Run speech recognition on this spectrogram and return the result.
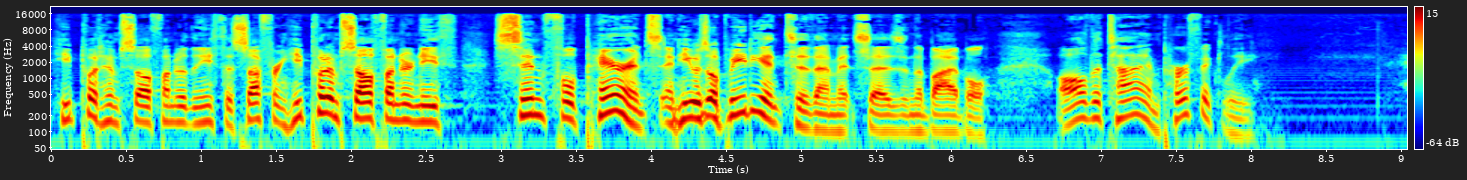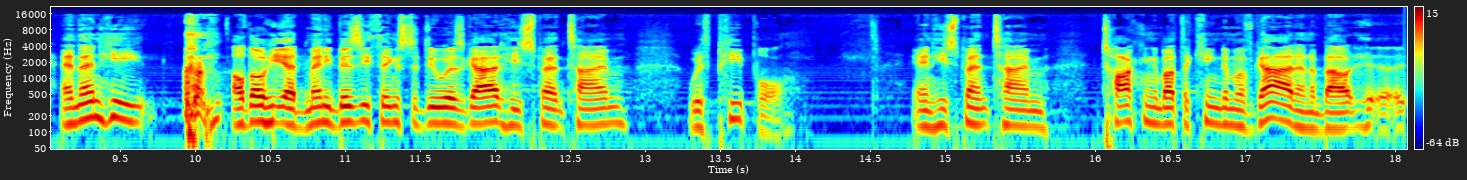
He put himself underneath the suffering. He put himself underneath sinful parents, and he was obedient to them, it says in the Bible, all the time, perfectly. And then he, although he had many busy things to do as God, he spent time with people and he spent time talking about the kingdom of God and about uh,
